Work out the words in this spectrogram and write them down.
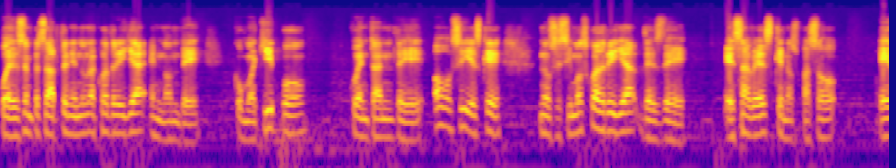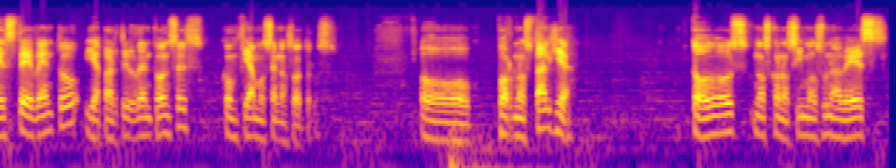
Puedes empezar teniendo una cuadrilla en donde como equipo cuentan de, oh sí, es que nos hicimos cuadrilla desde esa vez que nos pasó este evento y a partir de entonces confiamos en nosotros. O por nostalgia, todos nos conocimos una vez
